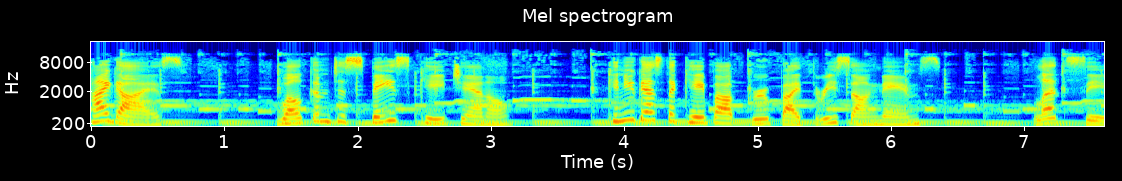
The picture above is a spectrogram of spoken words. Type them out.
Hi, guys. Welcome to Space K Channel. Can you guess the K pop group by three song names? Let's see.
